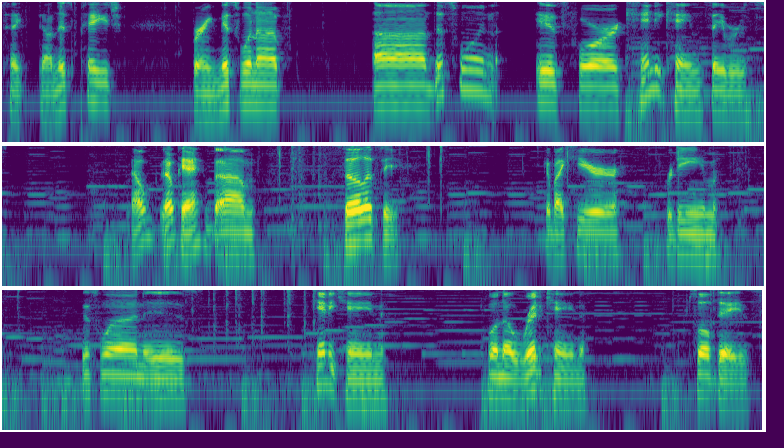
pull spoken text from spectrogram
take down this page, bring this one up. Uh, this one is for candy cane savers. Oh, okay. Um, so let's see. Go back here, redeem. This one is candy cane. Well, no, red cane. 12 days.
